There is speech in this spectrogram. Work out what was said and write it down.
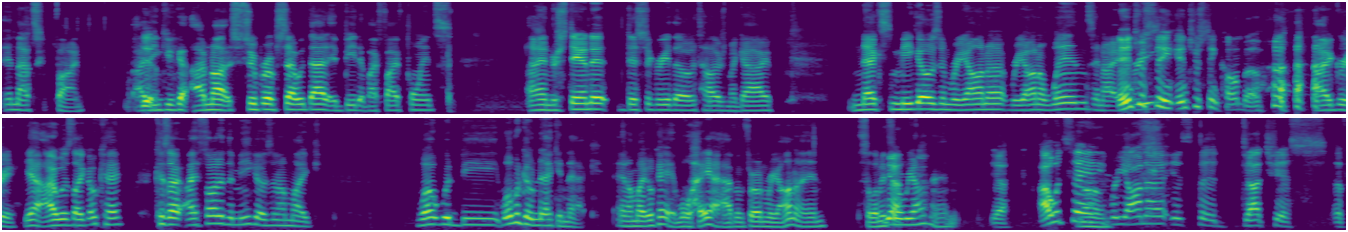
and that's fine. I Yeah. think you got. I'm not super upset with that. It beat it by five points. I understand it. Disagree though. Tyler's my guy. Next, Migos and Rihanna. Rihanna wins, and I agree. interesting, interesting combo. I agree. Yeah, I was like, okay, because I, I thought of the Migos, and I'm like, what would be what would go neck and neck? And I'm like, okay, well, hey, I haven't thrown Rihanna in, so let me Yeah. throw Rihanna in. Yeah, I would say Um, Rihanna is the Duchess of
